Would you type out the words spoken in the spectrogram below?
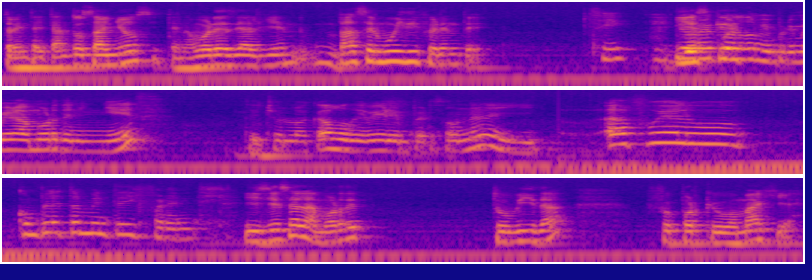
treinta y tantos años y te enamores de alguien, va a ser muy diferente. Sí. Y Yo que- recuerdo mi primer amor de niñez. De hecho, lo acabo de ver en persona y ah, fue algo completamente diferente. Y si es el amor de tu vida, fue porque hubo magia.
